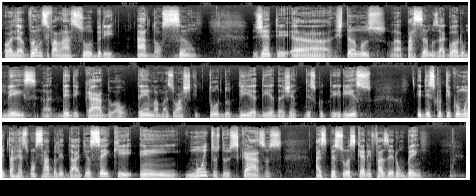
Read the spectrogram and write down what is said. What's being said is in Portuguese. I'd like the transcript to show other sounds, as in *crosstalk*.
Olha, vamos falar sobre adoção. Gente, uh, estamos, uh, passamos agora o mês uh, dedicado ao tema, mas eu acho que todo dia a dia da gente discutir isso e discutir com muita responsabilidade. Eu sei que em muitos dos casos as pessoas querem fazer um bem,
